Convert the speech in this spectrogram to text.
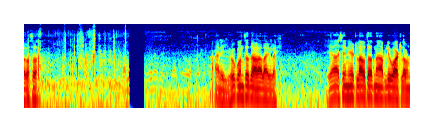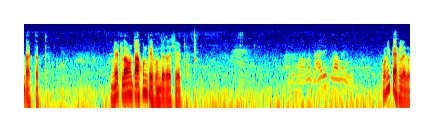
जरासा. अरे ह्यो कोणचा जाळा लागलाय? या असे नेट लावतात ना आपली वाट लावून टाकतात. नेट लावून टाकून फेकून देतात शेट. डायरेक्ट कोणी फेकलाय तो?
